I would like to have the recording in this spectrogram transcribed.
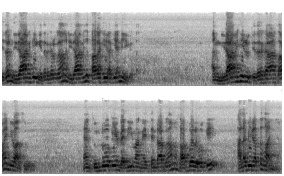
ඒතර නිරාමිෂයෙන් විතර කරගාම නිරාමිෂ තර කියලා කියන්නේ ඒකයි. අන්න නිරාමිෂේනුත් විතර කරා තමයි නිවන් සුවේ. දැන් තුන් ලෝකයේ බැඳීමක් නැතෙන්ට ආපුවාම සබ්බ ලෝකේ අනබිරත සංඥා.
